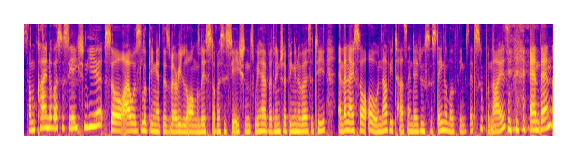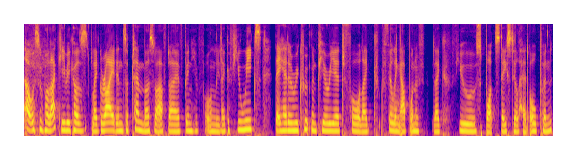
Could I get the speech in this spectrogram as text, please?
some kind of association here. So I was looking at this very long list of associations we have at Linköping University, and then I saw oh Navitas and they do sustainable things. That's super nice. and then I was super lucky because like right in September, so after I've been here for only like a few weeks, they had a recruitment period for like filling up on a f- like few spots they still had open.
